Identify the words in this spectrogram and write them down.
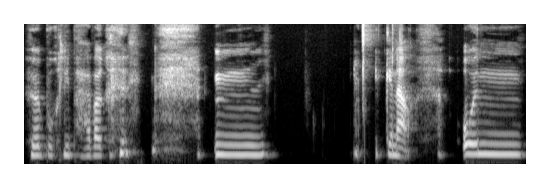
Hörbuchliebhaberin. Genau. Und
